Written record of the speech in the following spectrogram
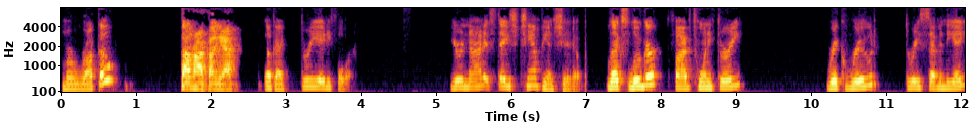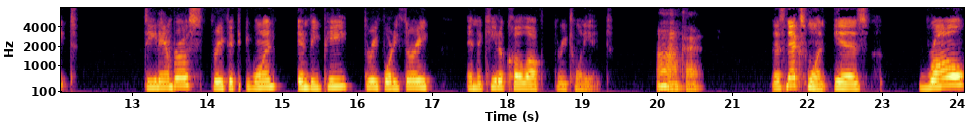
Morocco? Don Rocco, yeah. Okay, 384. United States Championship, Lex Luger, 523. Rick Rude, 378. Dean Ambrose, 351. MVP, 343. And Nikita Koloff, 328. Hmm. Okay. This next one is Raw,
